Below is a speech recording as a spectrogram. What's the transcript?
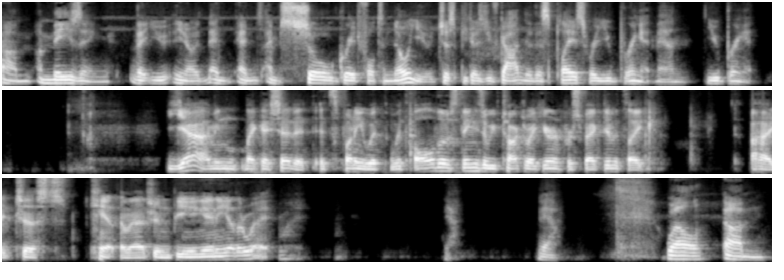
um, amazing that you, you know, and, and I'm so grateful to know you just because you've gotten to this place where you bring it, man. You bring it. Yeah. I mean, like I said, it, it's funny with, with all those things that we've talked about here in perspective. It's like, I just can't imagine being any other way. Yeah. Yeah. Well, um,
